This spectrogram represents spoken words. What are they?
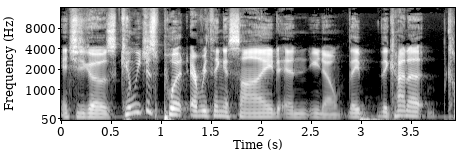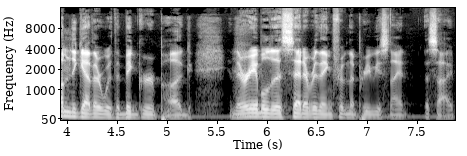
and she goes, "Can we just put everything aside?" And you know they they kind of come together with a big group hug, and they're able to set everything from the previous night aside.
